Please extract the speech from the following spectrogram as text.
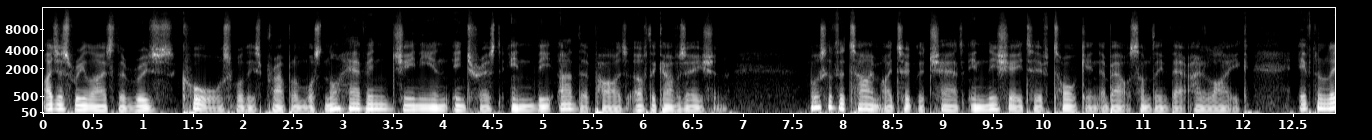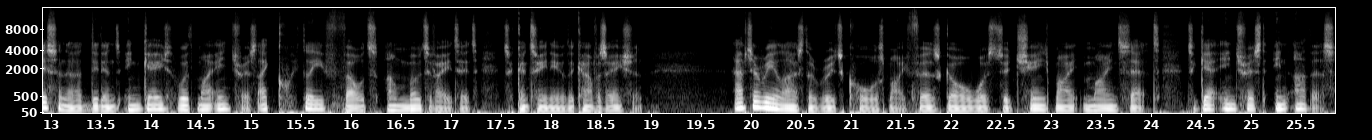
I just realized the root cause for this problem was not having genuine interest in the other part of the conversation. Most of the time, I took the chat initiative talking about something that I like. If the listener didn't engage with my interest, I quickly felt unmotivated to continue the conversation. After I realized the root cause, my first goal was to change my mindset to get interest in others.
